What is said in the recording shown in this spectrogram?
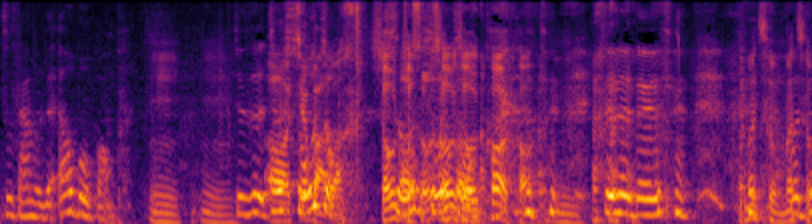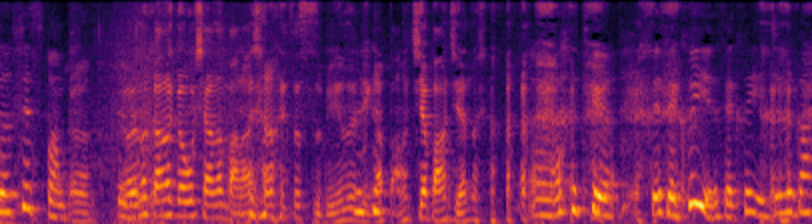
做啥么子 elbow bump，嗯嗯，就是就哦是手肘手肘手手肘肘靠一靠，嗯，对对对对，没错没或者错，fist bump，嗯，侬讲到搿，我想着网浪向一只视频是人家绑肩绑肩，侬想，呃，对个，侪侪可以，侪可以，就是讲，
